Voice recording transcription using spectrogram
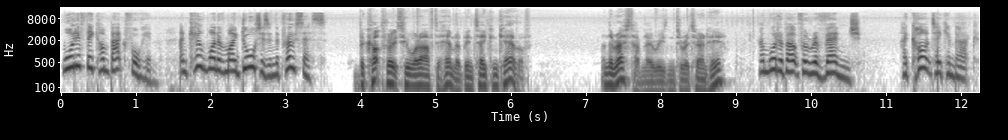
What if they come back for him and kill one of my daughters in the process? The cutthroats who were after him have been taken care of. And the rest have no reason to return here. And what about for revenge? I can't take him back.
